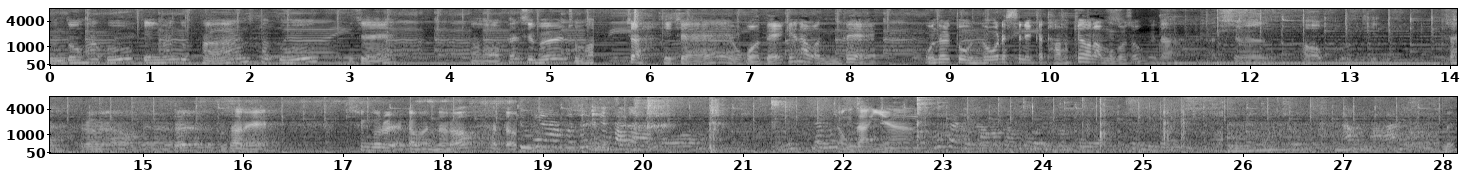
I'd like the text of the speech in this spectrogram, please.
운동하고 게임 한두 판 하고 이제 어, 편집을 좀 하... 자 이제 요거 4개 남았는데 오늘 또 운동을 했으니까 5개가 남은 거죠? 아침은 파워 프로틴 자 그러면 오늘은 부산에 친구를 약간 만나러 갔다 영상이야. 네?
